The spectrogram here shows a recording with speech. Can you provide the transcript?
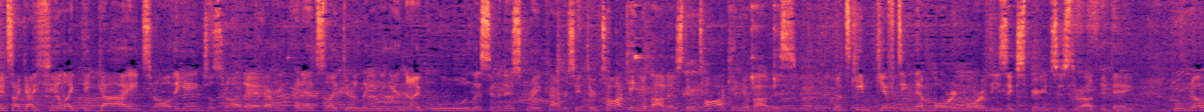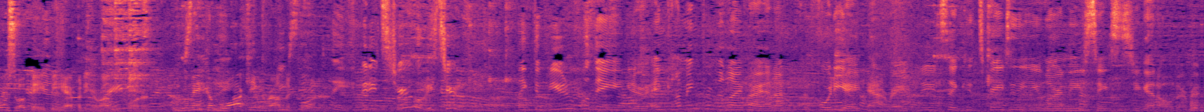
it's like I feel like the guides and all the angels and all that every and it's like they're leaning in, like, ooh, listen to this great conversation. They're talking about us. They're talking about us. Let's keep gifting them more and more of these experiences throughout the day. Who knows what may be happening around the corner? Who may come walking around the corner? But it's true. It's true. Like the beautiful thing, you know, and coming from the life I and I'm 48 now, right? And it's like it's crazy that you learn these things as you get older, but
